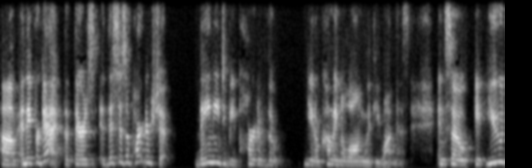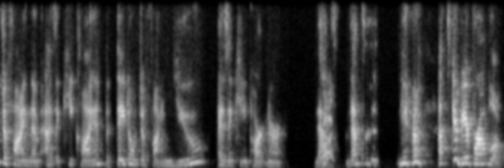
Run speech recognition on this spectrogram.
um, and they forget that there's this is a partnership they need to be part of the you know coming along with you on this. And so if you define them as a key client but they don't define you as a key partner that's right. that's a you know that's going to be a problem.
